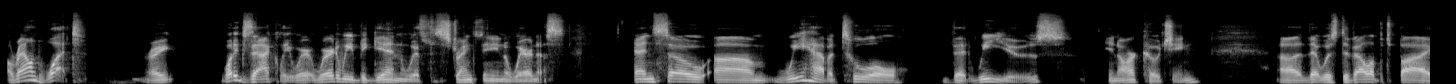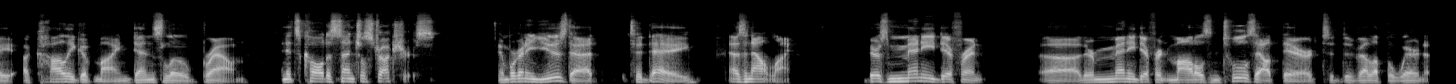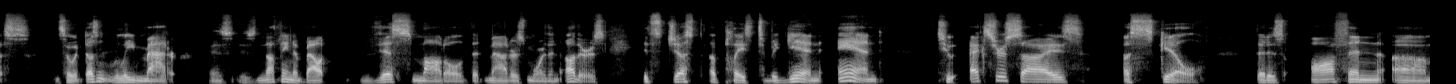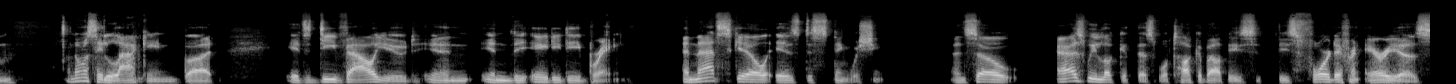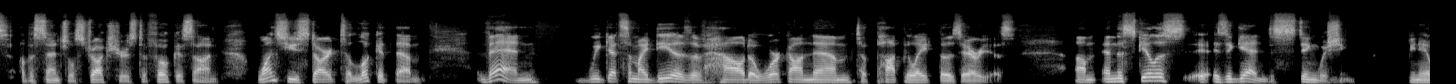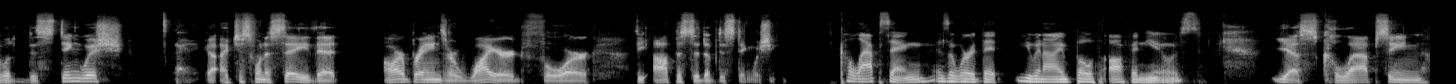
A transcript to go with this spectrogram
around what, right? What exactly? Where, where do we begin with strengthening awareness? And so um, we have a tool that we use in our coaching uh, that was developed by a colleague of mine, Denslow Brown, and it's called Essential Structures. And we're going to use that today as an outline. There's many different uh, there are many different models and tools out there to develop awareness. And so it doesn't really matter. There's, there's nothing about this model that matters more than others. It's just a place to begin and to exercise a skill that is often, um, I don't want to say lacking, but it's devalued in, in the ADD brain. And that skill is distinguishing. And so as we look at this, we'll talk about these, these four different areas of essential structures to focus on. Once you start to look at them, then we get some ideas of how to work on them to populate those areas. Um, and the skill is, is again distinguishing, being able to distinguish. I just want to say that our brains are wired for the opposite of distinguishing. Collapsing is a word that you and I both often use. Yes, collapsing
